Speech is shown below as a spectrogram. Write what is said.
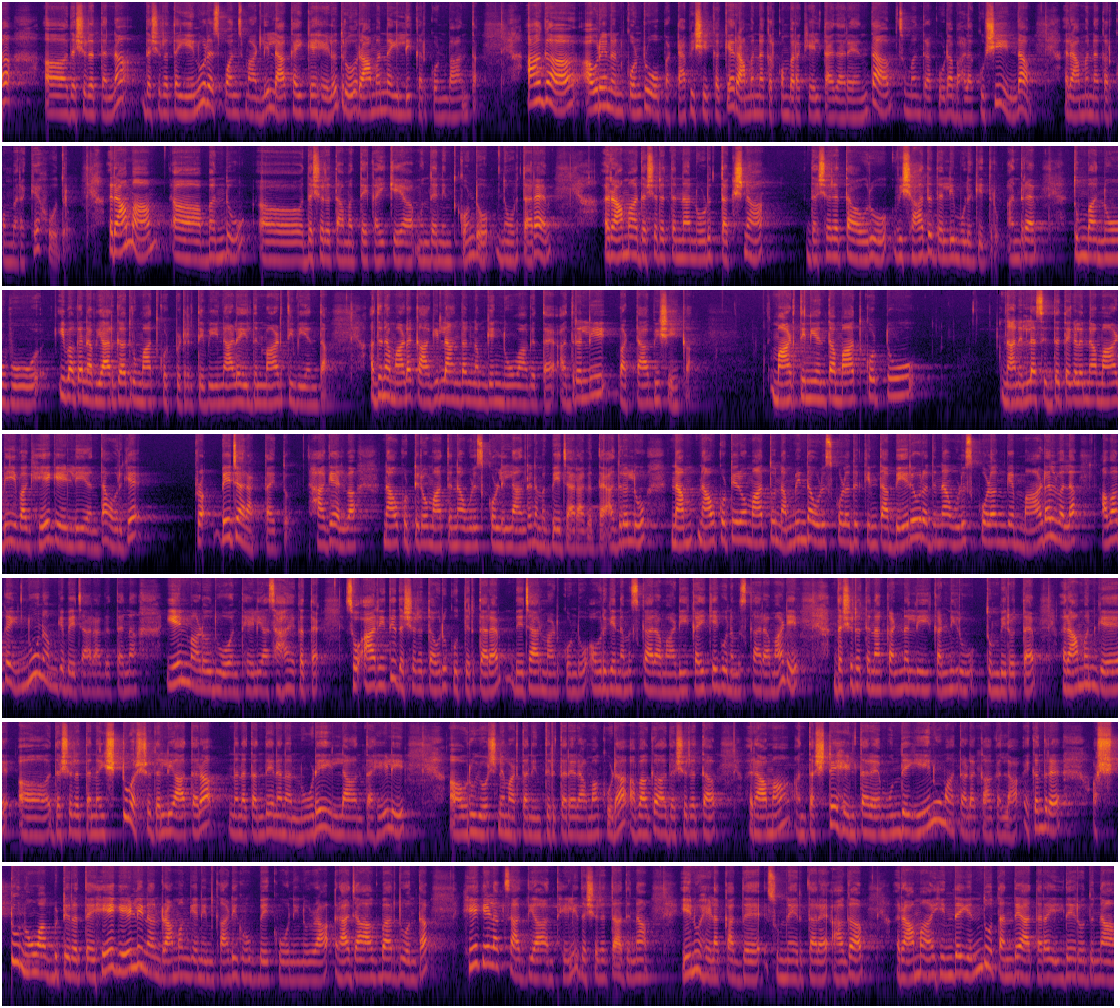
ದಶರಥನ್ನ, ದಶರಥ ಏನೂ ರೆಸ್ಪಾನ್ಸ್ ಮಾಡಲಿಲ್ಲ. ಕೈಕೆ ಹೇಳಿದ್ರು, ರಾಮನ್ನ ಇಲ್ಲಿ ಕರ್ಕೊಂಡು ಬಾ ಅಂತ. ಆಗ ಅವರೇನು ಅಂದ್ಕೊಂಡ್ರು ಪಟ್ಟಾಭಿಷೇಕಕ್ಕೆ ರಾಮನ್ನ ಕರ್ಕೊಂಬರಕ್ಕೆ ಹೇಳ್ತಾ ಇದ್ದಾರೆ ಅಂತ ಸುಮಂತ್ರ ಕೂಡ ಬಹಳ ಖುಷಿಯಿಂದ ರಾಮನ್ನ ಕರ್ಕೊಂಬರಕ್ಕೆ ಹೋದರು. ರಾಮ ಬಂದು ದಶರಥ ಮತ್ತು ಕೈಕೆಯ ಮುಂದೆ ನಿಂತ್ಕೊಂಡು ನೋಡ್ತಾರೆ. ರಾಮ ದಶರಥನ ನೋಡಿದ ತಕ್ಷಣ ದಶರಥ ಅವರು ವಿಷಾದದಲ್ಲಿ ಮುಳುಗಿದ್ರು. ಅಂದರೆ ತುಂಬ ನೋವು, ಇವಾಗ ನಾವು ಯಾರಿಗಾದ್ರೂ ಮಾತು ಕೊಟ್ಬಿಟ್ಟಿರ್ತೀವಿ, ನಾಳೆ ಇದನ್ನು ಮಾಡ್ತೀವಿ ಅಂತ. ಅದನ್ನು ಮಾಡೋಕ್ಕಾಗಿಲ್ಲ ಅಂದಾಗ ನಮ್ಗೆ ಹೆಂಗೆ ನೋವಾಗುತ್ತೆ? ಅದರಲ್ಲಿ ಪಟ್ಟಾಭಿಷೇಕ. ಮಾಡ್ತೀನಿ ಅಂತ ಮಾತು ಕೊಟ್ಟು ನಾನೆಲ್ಲ ಸಿದ್ಧತೆಗಳನ್ನು ಮಾಡಿ ಇವಾಗ ಹೇಗೆ ಹೇಳಲಿ ಅಂತ ಅವ್ರಿಗೆ ಪ್ರ ಬೇಜಾರಾಗ್ತಾ ಇತ್ತು. ಹಾಗೆ ಅಲ್ವಾ? ನಾವು ಕೊಟ್ಟಿರೋ ಮಾತನ್ನು ಉಳಿಸ್ಕೊಳ್ಳಿಲ್ಲ ಅಂದರೆ ನಮಗೆ ಬೇಜಾರಾಗುತ್ತೆ. ಅದರಲ್ಲೂ ನಮ್ಮ ನಾವು ಕೊಟ್ಟಿರೋ ಮಾತು ನಮ್ಮಿಂದ ಉಳಿಸ್ಕೊಳ್ಳೋದಕ್ಕಿಂತ ಬೇರೆಯವ್ರು ಅದನ್ನು ಉಳಿಸ್ಕೊಳ್ಳೋಂಗೆ ಮಾಡಲ್ವಲ್ಲ ಆವಾಗ ಇನ್ನೂ ನಮಗೆ ಬೇಜಾರಾಗುತ್ತೆ ನಾ ಏನು ಮಾಡೋದು ಅಂತ ಹೇಳಿ ಅಸಹಾಯಕತೆ. ಸೊ ಆ ರೀತಿ ದಶರಥ ಅವರು ಕೂತಿರ್ತಾರೆ. ಬೇಜಾರು ಮಾಡಿಕೊಂಡು ಅವರಿಗೆ ನಮಸ್ಕಾರ ಮಾಡಿ, ಕೈಕೆಗೂ ನಮಸ್ಕಾರ ಮಾಡಿ ದಶರಥನ ಕಣ್ಣಲ್ಲಿ ಕಣ್ಣೀರು ತುಂಬಿರುತ್ತೆ. ರಾಮನಿಗೆ ದಶರಥನ ಇಷ್ಟು ವರ್ಷದಲ್ಲಿ ಆ ಥರ ನನ್ನ ತಂದೆನ ನಾನು ನೋಡೇ ಇಲ್ಲ ಅಂತ ಹೇಳಿ ಅವರು ಯೋಚನೆ ಮಾಡ್ತಾ ನಿಂತಿರ್ತಾರೆ ರಾಮ ಕೂಡ. ಆವಾಗ ದಶರಥ, ರಾಮ, ಅಂತಷ್ಟೇ ಹೇಳ್ತಾರೆ, ಮುಂದೆ ಏನೂ ಮಾತಾಡೋಕ್ಕಾಗಲ್ಲ. ಯಾಕಂದರೆ ಅಷ್ಟು ನೋವಾಗ್ಬಿಟ್ಟಿರುತ್ತೆ. ಹೇಗೆ ಹೇಳಿ ನಾನು ರಾಮಂಗೆ ನಿನ್ನ ಕಾಡಿಗೆ ಹೋಗಬೇಕು, ನೀನು ರಾಜ ಆಗಬಾರ್ದು ಅಂತ ಹೇಗೆ ಹೇಳಕ್ಕೆ ಸಾಧ್ಯ? ಅಂತ ಹೇಳಿ ದಶರಥ ಅದನ್ನು ಏನೂ ಹೇಳೋಕ್ಕಾಗದೆ ಸುಮ್ಮನೆ ಇರ್ತಾರೆ. ಆಗ ರಾಮ ಹಿಂದೆ ಎಂದೂ ತಂದೆ ಆ ಥರ ಇಲ್ಲದೆ ಇರೋದನ್ನು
